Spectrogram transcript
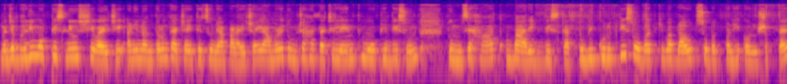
म्हणजे भली मोठी स्लीव्ज शिवायची आणि नंतरून त्याच्या इथे चुन्या पाडायच्या. यामुळे तुमच्या हाताची लेंथ मोठी दिसून तुमचे हात बारीक दिसतात. तुम्ही कुर्तीसोबत किंवा ब्लाऊजसोबत पण हे करू शकताय.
